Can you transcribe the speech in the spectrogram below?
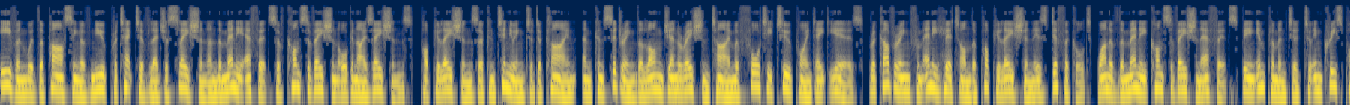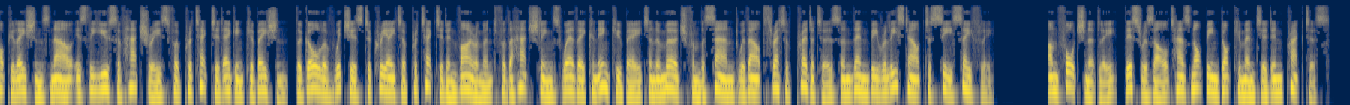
Even with the passing of new protective legislation and the many efforts of conservation organizations, populations are continuing to decline, and considering the long generation time of 42.8 years, recovering from any hit on the population is difficult. One of the many conservation efforts being implemented to increase populations now is the use of hatcheries for protected egg incubation, the goal of which is to create a environment for the hatchlings where they can incubate and emerge from the sand without threat of predators and then be released out to sea safely. Unfortunately, this result has not been documented in practice.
